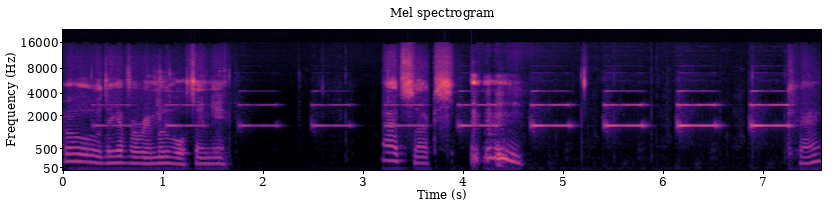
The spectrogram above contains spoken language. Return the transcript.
Oh they have a removal thingy. That sucks Okay.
